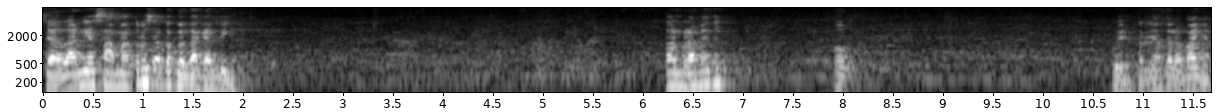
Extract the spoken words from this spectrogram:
Jalannya sama terus atau gonta-ganti tahun berapa itu? oh. Wih ternyata ada banyak.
